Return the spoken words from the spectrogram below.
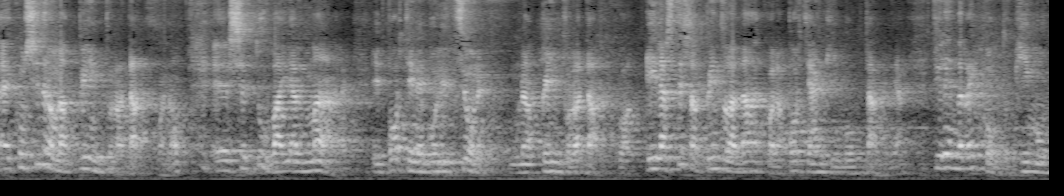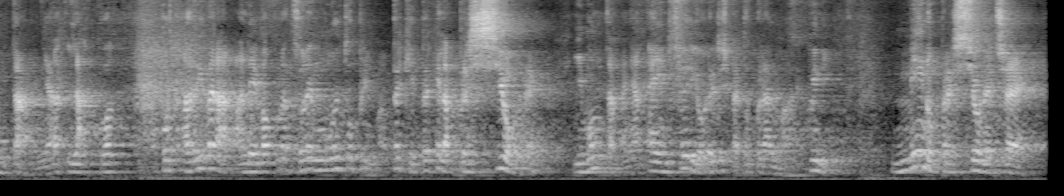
eh, considera una pentola d'acqua, no? Eh, se tu vai al mare e porti in ebollizione una pentola d'acqua e la stessa pentola d'acqua la porti anche in montagna, ti renderai conto che in montagna l'acqua arriverà all'evaporazione molto prima. Perché? Perché la pressione in montagna è inferiore rispetto a quella al mare. Quindi meno pressione c'è,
